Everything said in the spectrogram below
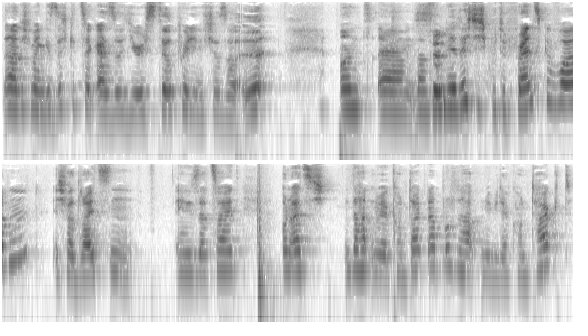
Dann habe ich mein Gesicht gezeigt, also you're still pretty. Und ich war so, äh. Und ähm, dann sind wir richtig gute Friends geworden. Ich war 13 in dieser Zeit. Und als ich, da hatten wir Kontaktabbruch, da hatten wir wieder Kontakt.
